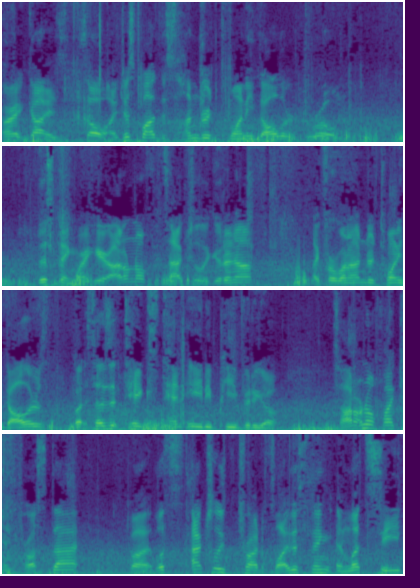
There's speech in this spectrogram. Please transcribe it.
Alright guys, so I just bought this $120 drone. This thing right here. I don't know if it's actually good enough, like for $120, but it says it takes 1080p video. So I don't know if I can trust that, but let's actually try to fly this thing and let's see.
